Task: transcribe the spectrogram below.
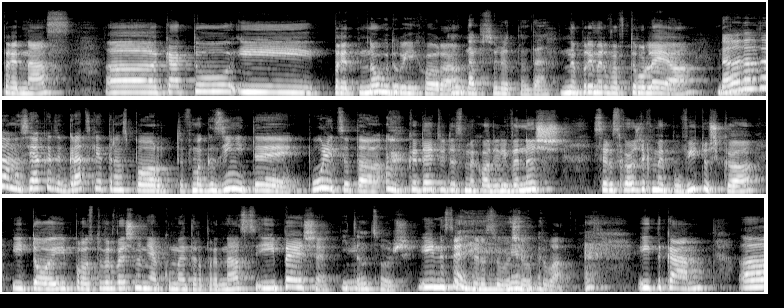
пред нас, а, както и пред много други хора. Абсолютно, да. Например, в тролея, Да, да, да, да, навсякъде, в градския транспорт, в магазините, по улицата. където и да сме ходили. Веднъж се разхождахме по Витушка и той просто вървеше на няколко метра пред нас и пееше. И танцуваш. И не се интересуваше от това. И така, а,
